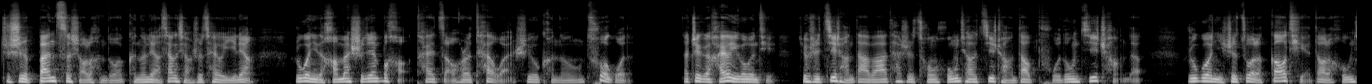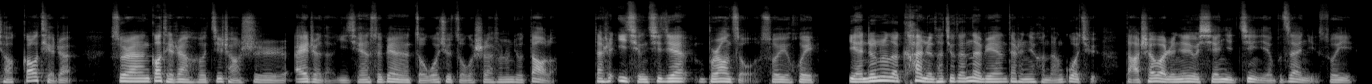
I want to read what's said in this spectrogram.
只是班次少了很多，可能两三个小时才有一辆。如果你的航班时间不好，太早或者太晚，是有可能错过的。那这个还有一个问题，就是机场大巴它是从虹桥机场到浦东机场的，如果你是坐了高铁到了虹桥高铁站。虽然高铁站和机场是挨着的，以前随便走过去走个十来分钟就到了，但是疫情期间不让走，所以会眼睁睁的看着他就在那边，但是你很难过去打车吧，人家又嫌你近，也不载你，所以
